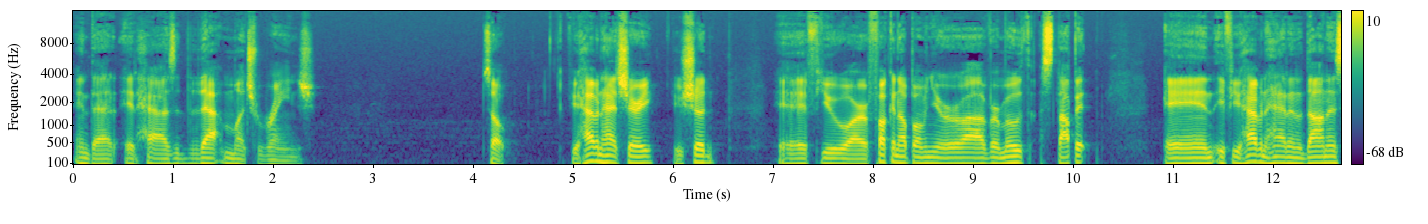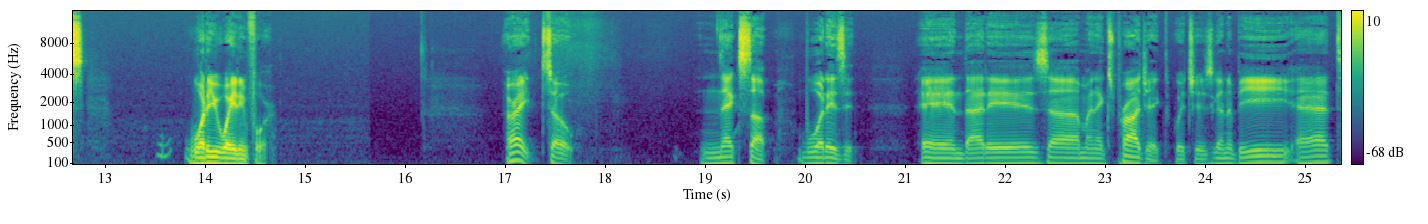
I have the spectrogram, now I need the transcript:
in that it has that much range. So, if you haven't had sherry, you should. If you are fucking up on your uh, vermouth, stop it. And if you haven't had an Adonis, what are you waiting for? All right, so next up, what is it? And that is uh, my next project, which is going to be at.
